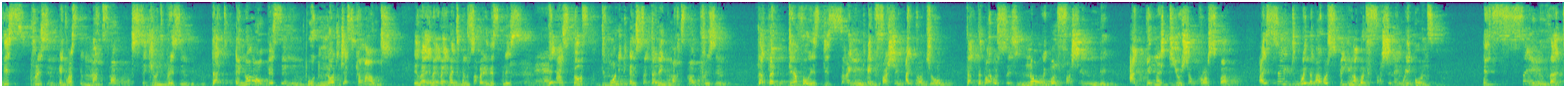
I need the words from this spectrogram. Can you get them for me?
this prison, it was a maximum security prison that a normal person would not just come out. Am I, am I, am I talking to somebody in this place? There are those demonic and satanic maximum prison that the devil is designed and fashioned. I told you that the Bible says, No weapon fashioned against you shall prosper. I said, when the Bible is speaking about fashioning weapons, it's saying that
